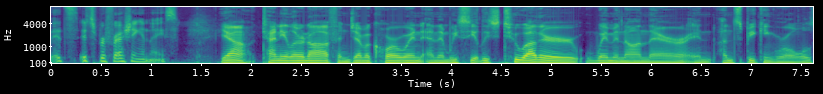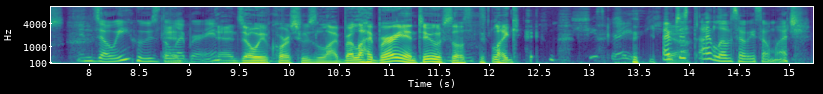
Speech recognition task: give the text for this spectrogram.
it's it's refreshing and nice. Yeah, Tanya Lernov and Gemma Corwin, and then we see at least two other women on there in unspeaking roles. And Zoe, who's the And- librarian, and Zoe, of course, who's the libra- librarian too. So, mm-hmm. like, she's great. Yeah. I've just I love Zoe so much.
